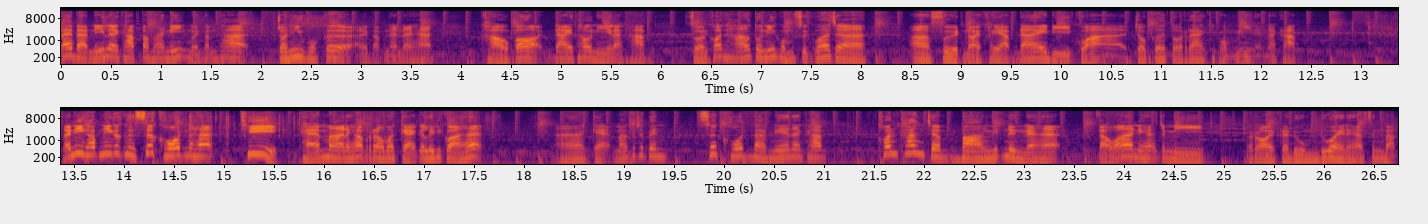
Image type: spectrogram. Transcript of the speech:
ได้แบบนี้เลยครับ ประมาณนี้เหมือนทำท่าจอห์นนี่วอ k เกอร์อะไรแบบนั้นนะฮะ เข่าก็ได้เท่านี้แหละครับ ส่วนข้อเท้าตัวนี้ผมรู้สึกว่าจะฝืดหน่อยขยับได้ดีกว่าโจ๊กเกอร์ตัวแรกที่ผมมีนะครับ และนี่ครับนี่ก็คือเสื้อโค้ทนะฮะที่แถมมานะครับเรามาแกะกันเลยดีกว่าฮะาแกะมาก็จะเป็นเสื้อโค้ทแบบนี้นะครับ ค่อนข้างจะบางนิดนึงนะฮะแต่ว่านี่ฮะจะมีรอยกระดุมด้วยนะฮะซึ่งแบบ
